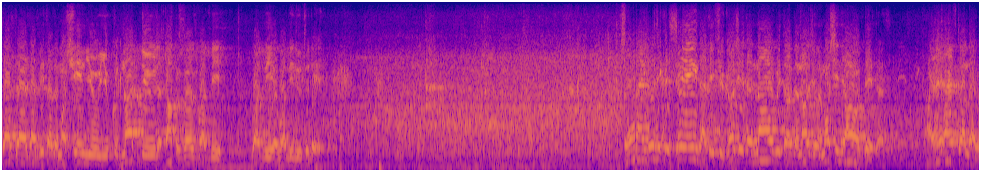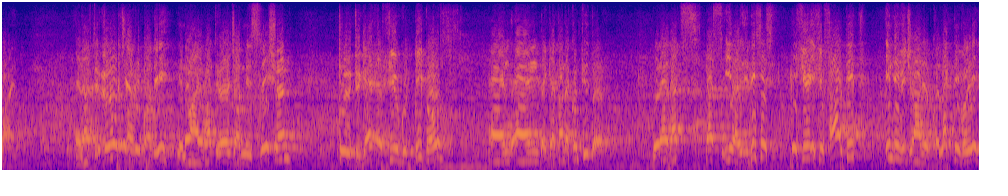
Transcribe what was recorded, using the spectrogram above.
that uh, that without the machine you you could not do the type of work what we what we what we do today. So what I'm basically saying that if you graduated now without the knowledge of the machine, you are outdated. I, have to underline. And I have to urge everybody, you know, I want to urge administration to, to get a few good people and, and get on the computer. You know, that's, that's, you know, this is, if you, if you fight it individually or collectively,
